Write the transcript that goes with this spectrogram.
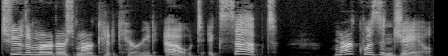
to the murders Mark had carried out, except Mark was in jail.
